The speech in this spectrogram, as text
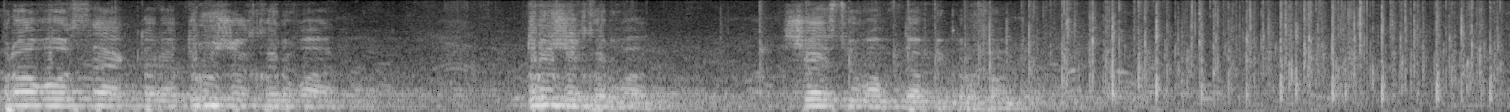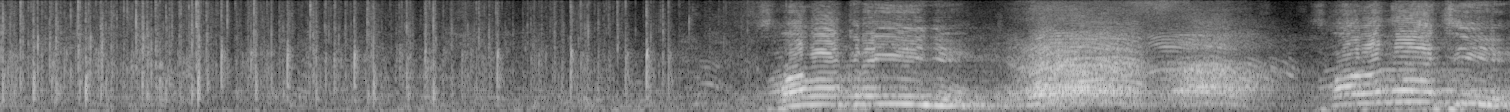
правого сектора, друже Хорват. Друже Хорват, щастю вам дам мікрофон. Слава Україні! Слава нації!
